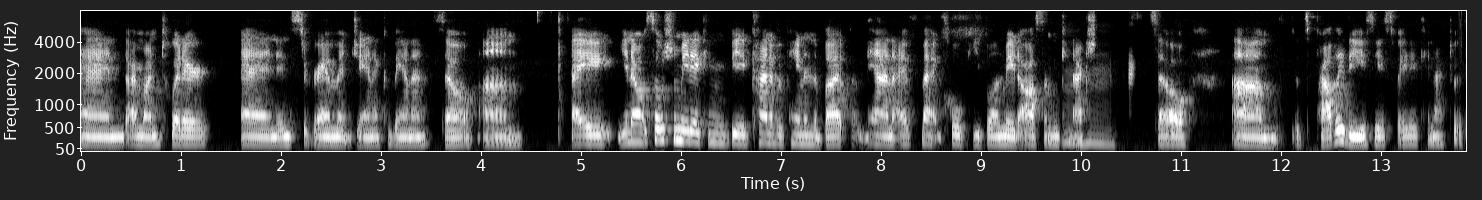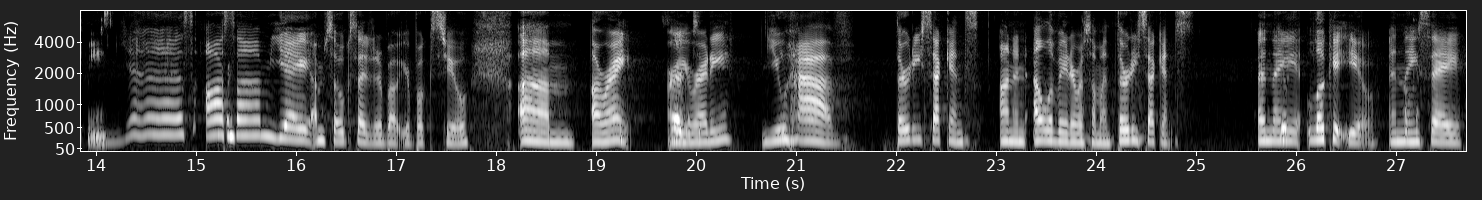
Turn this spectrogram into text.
and i'm on twitter and Instagram at Jana Cabana. So um, I, you know, social media can be kind of a pain in the butt, but man, I've met cool people and made awesome connections. Mm-hmm. So um, it's probably the easiest way to connect with me. Yes, awesome! Yay! I'm so excited about your books too. Um, all right, are you ready? You have 30 seconds on an elevator with someone. 30 seconds, and they look at you and they say,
